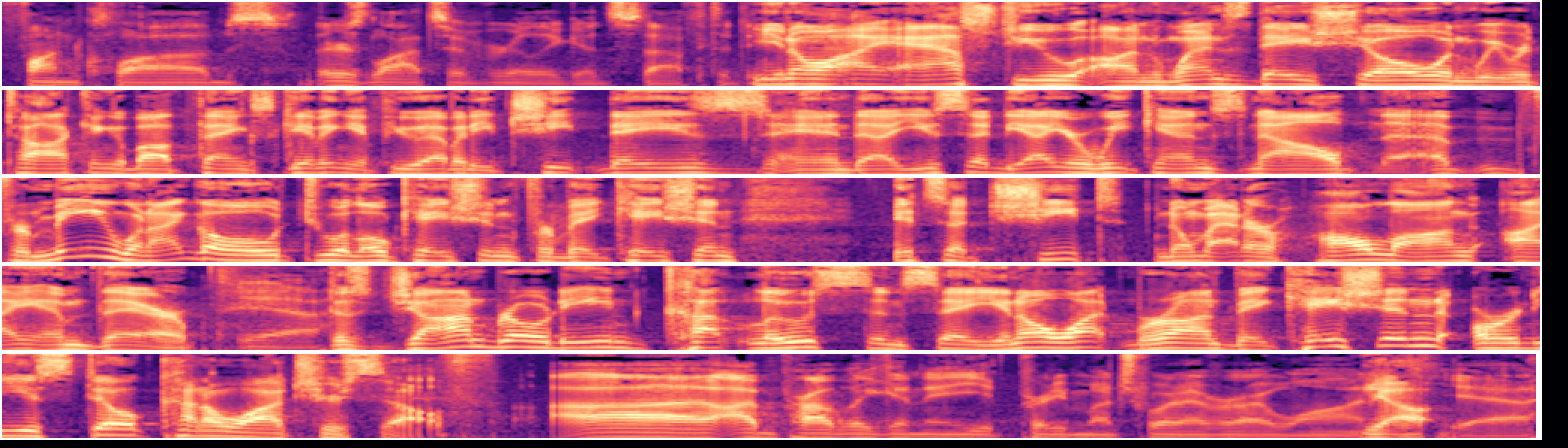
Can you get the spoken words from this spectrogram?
fun clubs. There's lots of really good stuff to do. You know, I asked you on Wednesday's show when we were talking about Thanksgiving if you have any cheat days, and uh, you said, yeah, your weekends. Now, uh, for me, when I go to a location for vacation, it's a cheat no matter how long I am there. Yeah. Does John Brodeen cut loose and say, you know what, we're on vacation, or do you still kind of watch yourself? Uh, I'm probably gonna eat pretty much whatever I want. Yeah. yeah.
